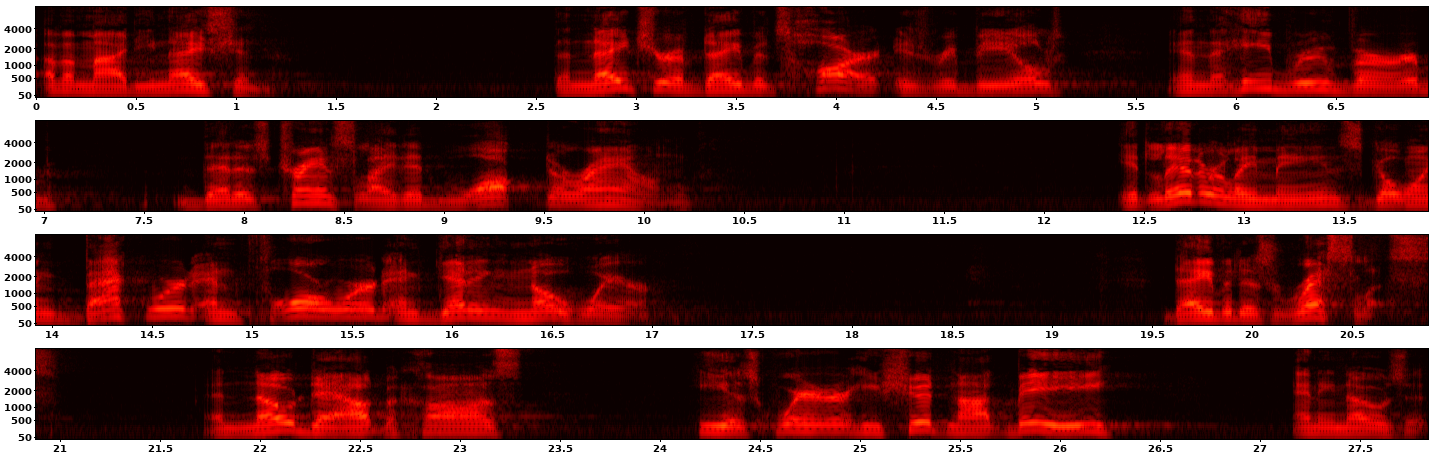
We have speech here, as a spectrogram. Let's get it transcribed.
of a mighty nation. The nature of David's heart is revealed in the Hebrew verb that is translated walked around. It literally means going backward and forward and getting nowhere. David is restless, and no doubt because he is where he should not be, and he knows it.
